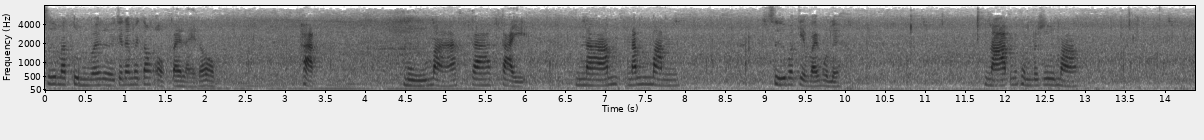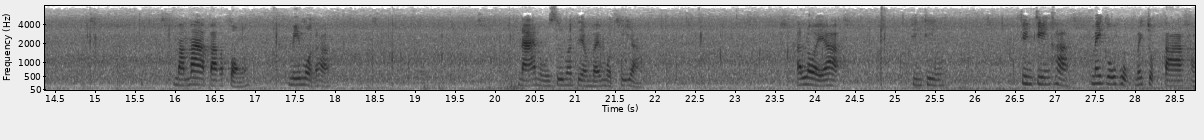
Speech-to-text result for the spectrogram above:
ซื้อมาตุนไว้เลย จะได้ไม่ต้องออกไปหลายรอบ ผัก หมูหมากาไก่ น้ำน้ำมัน ซื้อมาเก็บไว้หมดเลย น้าเป็นคนไปซื้อมา มาม่าปลากระป๋องมีหมดค่ะน้าหนูซื้อมาเตรียมไว้หมดทุกอย่าง อร่อยอะ่ะ จริงๆ จริง ๆ ค่ะ ไม่โกหก ไม่จกตาค่ะ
